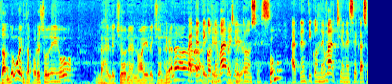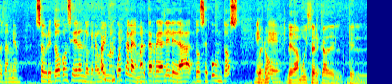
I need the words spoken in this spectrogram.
dando vuelta. Por eso digo, las elecciones, no hay elecciones ganadas. Con que- de marcha que- entonces. ¿Cómo? Atenti con de marcha en ese caso también. Sobre todo considerando que la última Ay. encuesta, la de Marta Reale, le da 12 puntos. Bueno, Este, le da muy cerca del, del-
